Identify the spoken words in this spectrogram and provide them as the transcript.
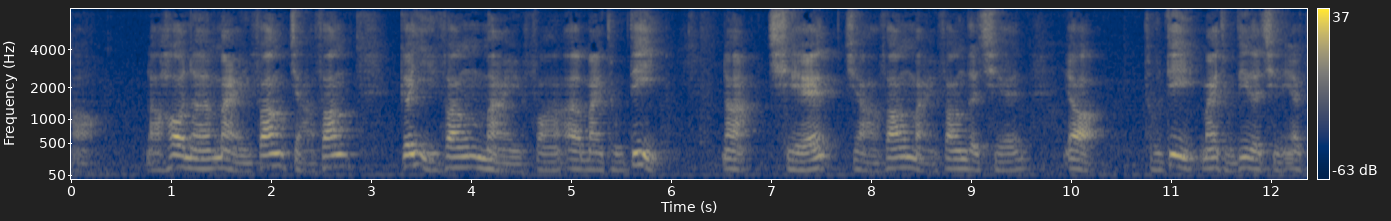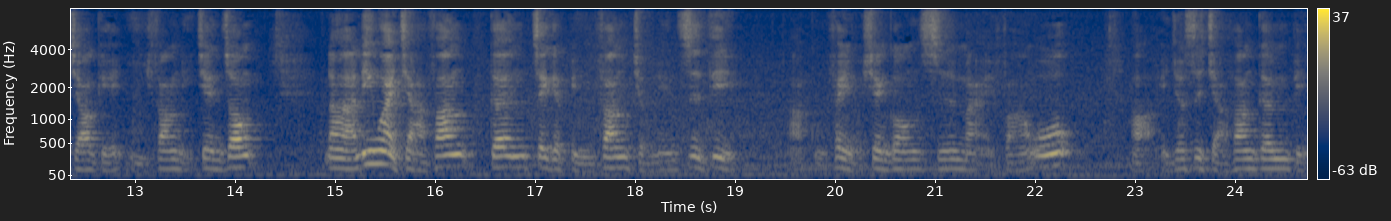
啊，然后呢，买方甲方跟乙方买房呃买土地，那钱甲方买方的钱要。土地买土地的钱要交给乙方李建忠，那另外甲方跟这个丙方九年置地啊股份有限公司买房屋，啊，也就是甲方跟丙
